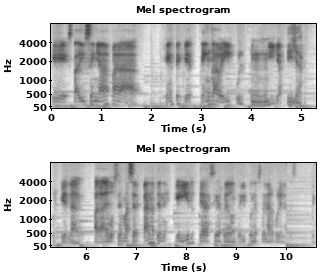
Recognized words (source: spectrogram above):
Que está diseñada para gente que tenga vehículo y ya. Y ya. Porque la, para de buses más cercana tenés que irte hacia Redondelito donde está el árbol en la casa de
